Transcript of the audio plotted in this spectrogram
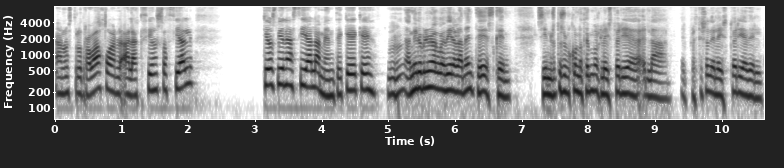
a nuestro trabajo, a la, acción social. ¿Qué os viene así a la mente? ¿Qué, A mí lo primero que me viene a la mente es que si nosotros conocemos la historia, el proceso de la historia del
